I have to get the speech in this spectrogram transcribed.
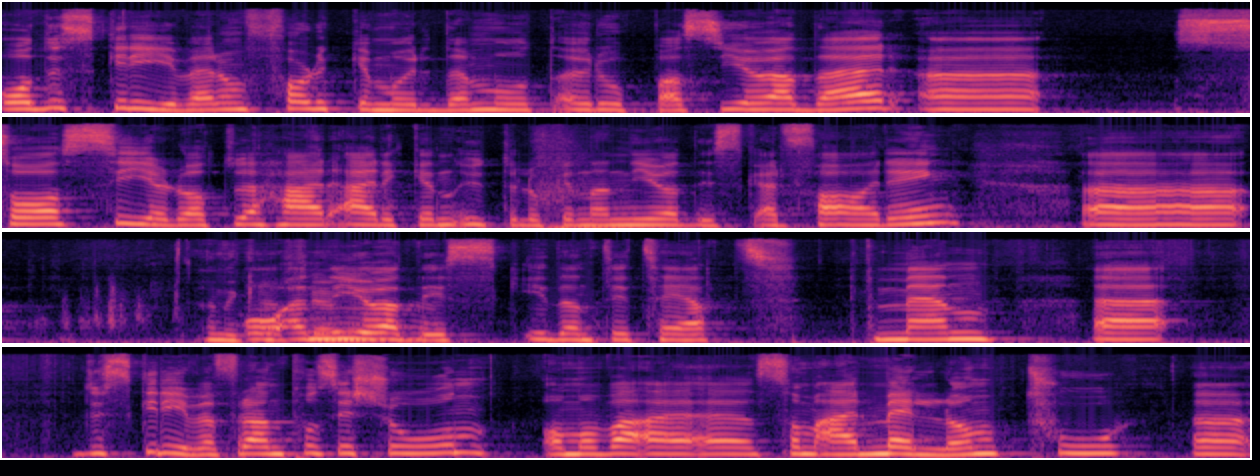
og du skriver om folkemordet mot Europas jøder, eh, så sier du at det her er ikke en utelukkende en jødisk erfaring eh, og en jødisk identitet. Men eh, du skriver fra en være, eh, som mellom to, eh,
